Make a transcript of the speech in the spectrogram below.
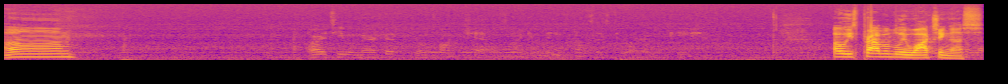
to A. Um, Alright, Team America, don't talk chat. Not give any to our location. oh, he's probably watching us.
